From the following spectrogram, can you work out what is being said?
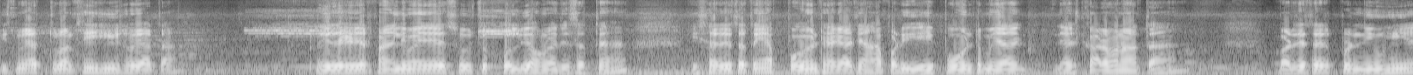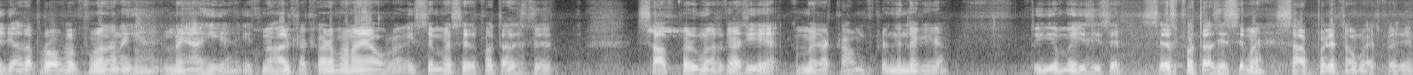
इसमें यार तुरंत ही हीट हो जाता। ये देखिए यार फाइनली मैं ये सूज तो खोल दिया हूँ देख सकते हैं। इस देख सकते हैं यहाँ पॉइंट है यहाँ पर यही पॉइंट में ज़्यादा कार्बन आता है। बट जैसे पर न्यू ही है, ज़्यादा प्रॉब्लम पुराना नहीं है, नया ही है। इसमें हल्का कार्बन आया होगा, इससे मैं से पता से साफ़ करूँगा तो क्या ये मेरा काम करने लगेगा। तो ये मैं इसी से सेज पता से इससे मैं साफ़ कर लेता हूँ गैस पहले।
